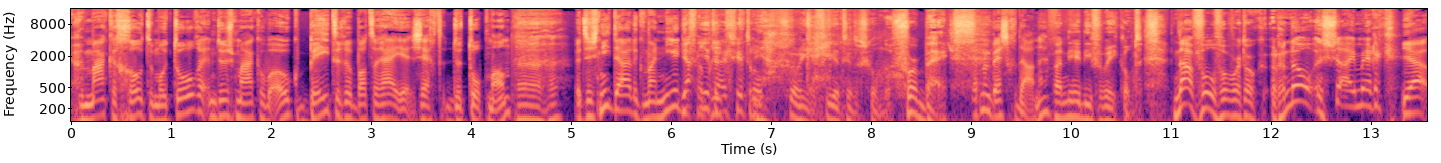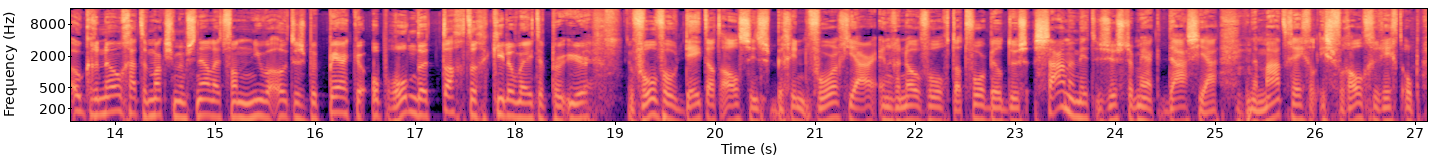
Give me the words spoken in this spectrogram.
Ja. We maken grote motoren en dus maken we ook betere batterijen, zegt de topman. Uh -huh. Het is niet duidelijk wanneer die ja, fabriek... je tijd zit erop. Ja, Sorry, okay. 24 seconden. Voorbij. Ik heb mijn best gedaan, hè? Wanneer die fabriek komt. Na Volvo wordt ook Renault een saai merk. Ja, ook Renault gaat de maximumsnelheid van nieuwe auto's beperken op 180 km per uur. Ja. Volvo deed dat al sinds begin vorig jaar. En Renault volgt dat voorbeeld dus samen met zustermerk Dacia. -hmm. En de maatregel is vooral gericht op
